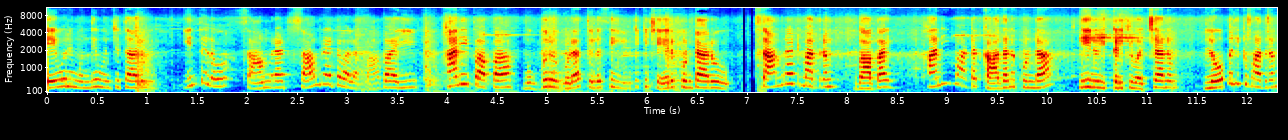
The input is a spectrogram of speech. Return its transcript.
దేవుని ముందు ఉంచుతారు. ఇంతలో సామ్రాట్ సామ్రాట్ వాళ్ళ బాబాయి హనీ పాప ముగ్గురు కూడా తులసి ఇంటికి చేరుకుంటారు. సామ్రాట్ మాత్రం బాబాయ్ హనీ మాట కాదనకుండా నేను ఇక్కడికి వచ్చాను. లోపలికి మాత్రం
